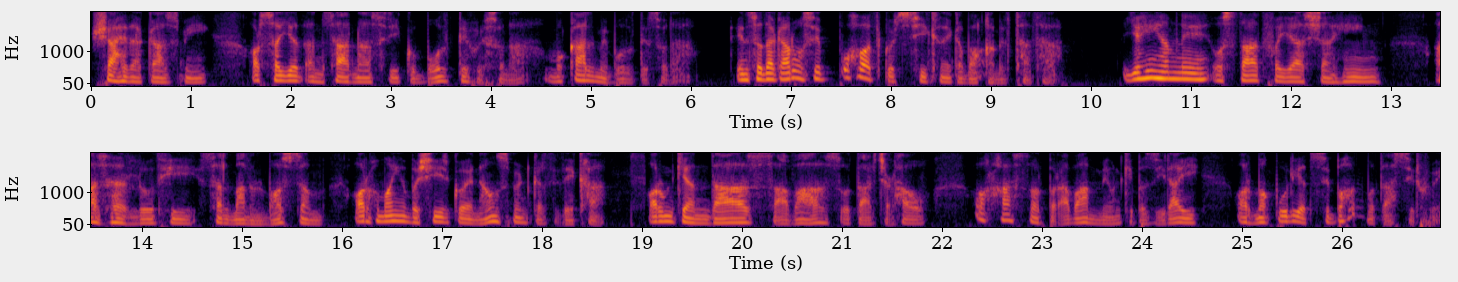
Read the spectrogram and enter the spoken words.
شاہدہ کاظمی اور سید انصار ناصری کو بولتے ہوئے سنا مکال میں بولتے سنا۔ ان صداکاروں سے بہت کچھ سیکھنے کا موقع ملتا تھا۔ یہی ہم نے استاد فیاض شاہین، اظہر لودھی، سلمان المعظم اور ہمایوں بشیر کو اناؤنسمنٹ کرتے دیکھا اور ان کے انداز، آواز، اتار چڑھاؤ اور خاص طور پر عوام میں ان کی پذیرائی اور مقبولیت سے بہت متاثر ہوئے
